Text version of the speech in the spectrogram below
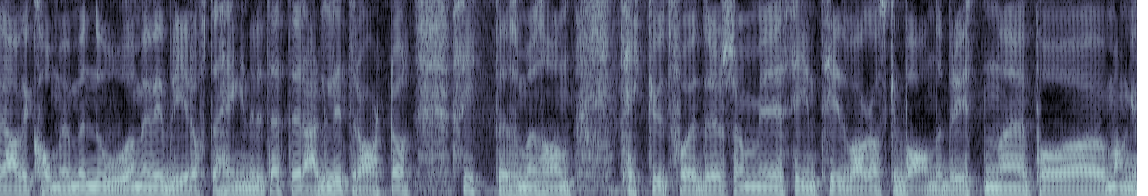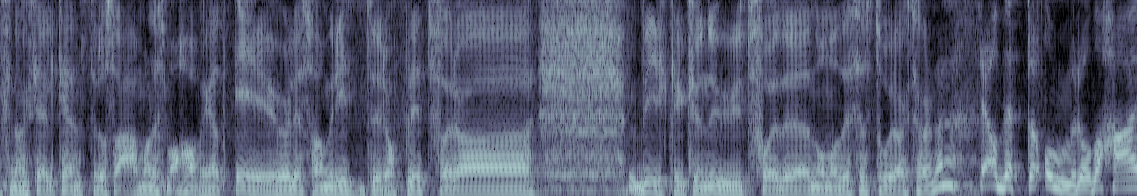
ja, vi kommer jo med noe, men vi blir ofte hengende litt etter. Er det litt rart å sitte som en sånn tech-utfordrer som i sin tid var ganske banebrytende på mange finansielle tjenester, og så er man liksom avhengig av at EU liksom rydder opp litt for å virkelig kunne utfordre noen av disse store aktørene? Ja, dette området her,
